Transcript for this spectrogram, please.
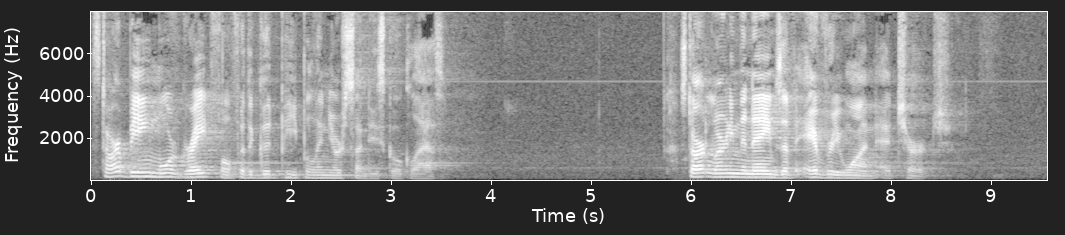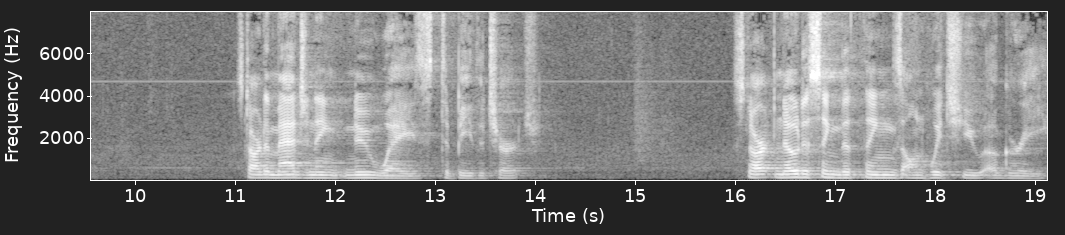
Start being more grateful for the good people in your Sunday school class. Start learning the names of everyone at church. Start imagining new ways to be the church. Start noticing the things on which you agree.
